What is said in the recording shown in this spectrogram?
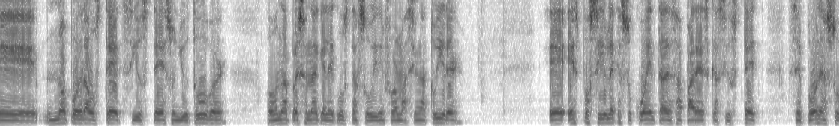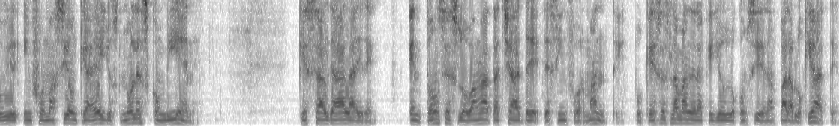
Eh, no podrá usted, si usted es un youtuber o una persona que le gusta subir información a Twitter, eh, es posible que su cuenta desaparezca si usted se pone a subir información que a ellos no les conviene que salga al aire, entonces lo van a tachar de desinformante, porque esa es la manera que ellos lo consideran para bloquearte.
